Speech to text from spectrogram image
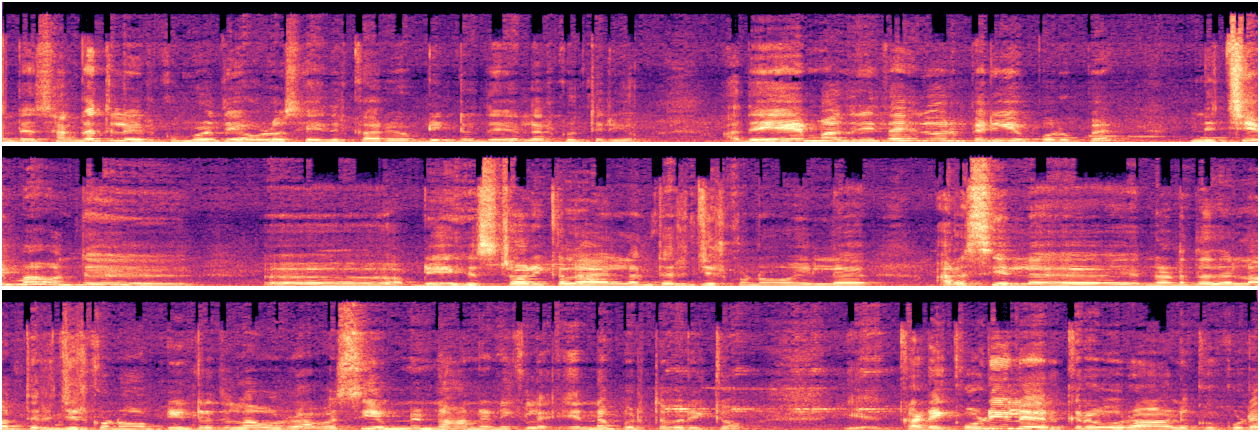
வந்து சங்கத்தில் இருக்கும்பொழுது எவ்வளோ செய்திருக்காரு அப்படின்றது எல்லாருக்கும் தெரியும். அதே மாதிரி தான் இது ஒரு பெரிய பொறுப்பு. நிச்சயமாக வந்து அப்படியே ஹிஸ்டாரிக்கலாக எல்லாம் தெரிஞ்சிருக்கணும் இல்லை அரசியலில் நடந்ததெல்லாம் தெரிஞ்சிருக்கணும் அப்படின்றதெல்லாம் ஒரு அவசியம்னு நான் நினைக்கல. என்னை பொறுத்த வரைக்கும் கடைக்கோடியில் இருக்கிற ஒரு ஆளுக்கு கூட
